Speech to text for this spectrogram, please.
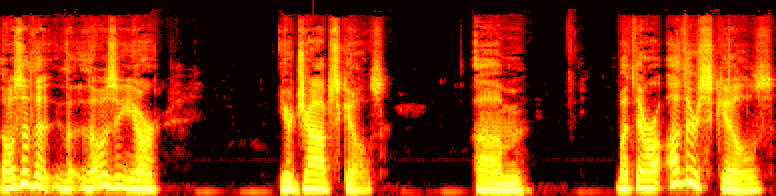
Those are the, the those are your your job skills. Um, but there are other skills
